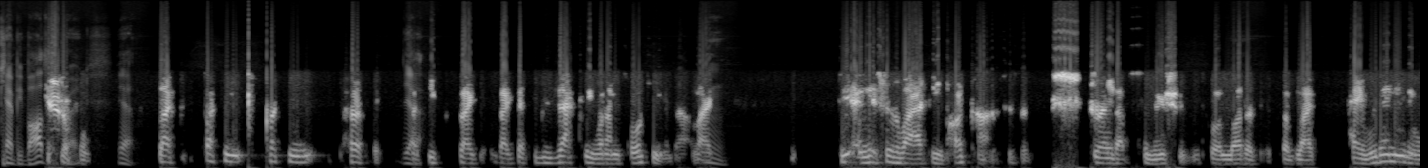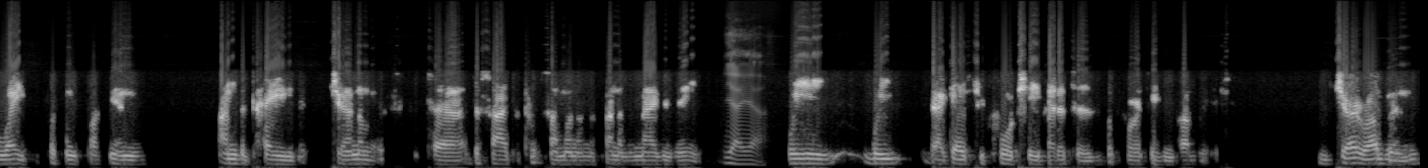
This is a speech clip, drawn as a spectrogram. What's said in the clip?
can't be bothered. Beautiful. Right? Yeah. Like fucking fucking perfect. Yeah. Like, you, like like that's exactly what I'm talking about. Like, mm. and this is why I think podcasts is a straight up solution to a lot of this. Of like, hey, we don't need to wait for some fucking underpaid journalist to decide to put someone on the front of a magazine. Yeah, yeah. We we that goes to four chief editors before it's even published. Joe Rogan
